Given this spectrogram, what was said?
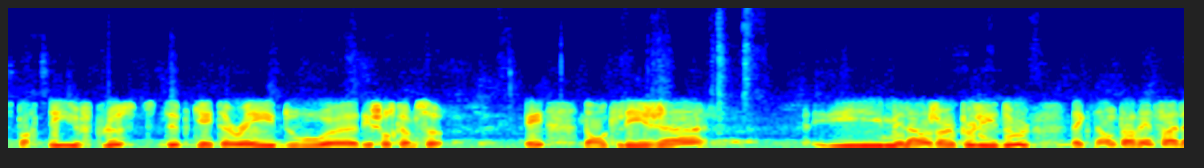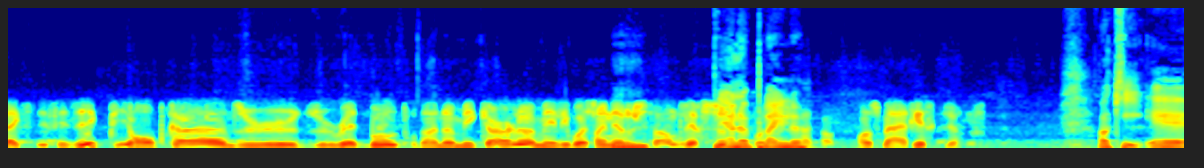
sportives plus du type Gatorade ou des choses comme ça. Donc les gens ils mélangent un peu les deux. Fait que, on est en train de faire de l'activité physique, puis on prend du, du Red Bull pour n'en nommer qu'un, là, mais les boissons énergisantes versus Mhm. Il y en a plein, là. on se met à risque. Là. OK. Euh,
